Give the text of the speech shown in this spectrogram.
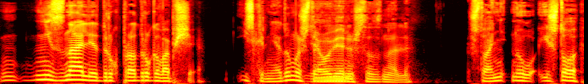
не знали друг про друга вообще. Искренне, я думаю, что... Я они- уверен, что знали. что они, ну, и что, то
